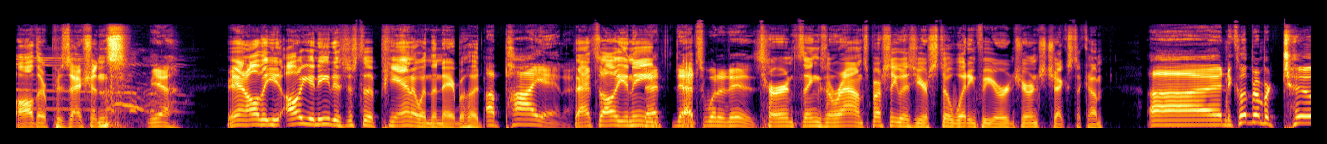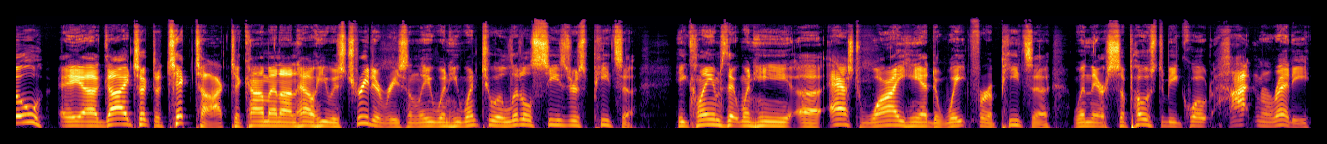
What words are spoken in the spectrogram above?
all their possessions, yeah, man, all the all you need is just a piano in the neighborhood. a piano. That's all you need. That, that's what it is. turns things around, especially as you're still waiting for your insurance checks to come. Uh, in clip number two, a uh, guy took to TikTok to comment on how he was treated recently when he went to a Little Caesars pizza. He claims that when he uh, asked why he had to wait for a pizza when they're supposed to be, quote, hot and ready,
